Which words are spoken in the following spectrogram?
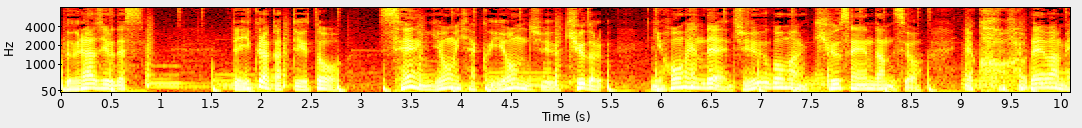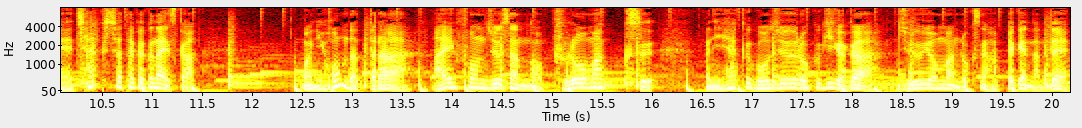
ブラジルです。でいくらかっていうと1449ドル。日本円で15万9000円なんですよ。いやこれはめちゃくちゃ高くないですか？まあ、日本だったら iPhone13 の ProMax 256ギガが14万6800円なんで、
